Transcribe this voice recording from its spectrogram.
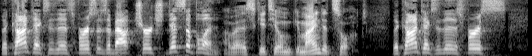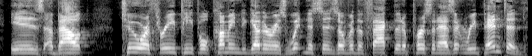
The context of this verse is about church discipline. Aber es geht hier um Gemeindezucht. The context of this verse is about two or three people coming together as witnesses over the fact that a person hasn't repented.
